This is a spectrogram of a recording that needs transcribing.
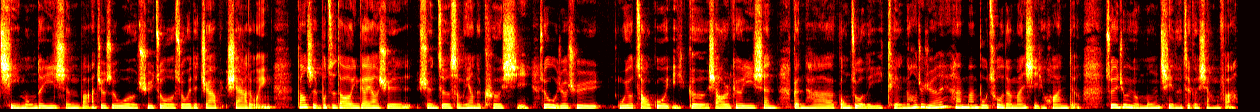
启蒙的医生吧，就是我有去做所谓的 job shadowing。当时不知道应该要选选择什么样的科系，所以我就去。我有找过一个小儿科医生，跟他工作了一天，然后就觉得哎，还蛮不错的，蛮喜欢的，所以就有萌起了这个想法。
